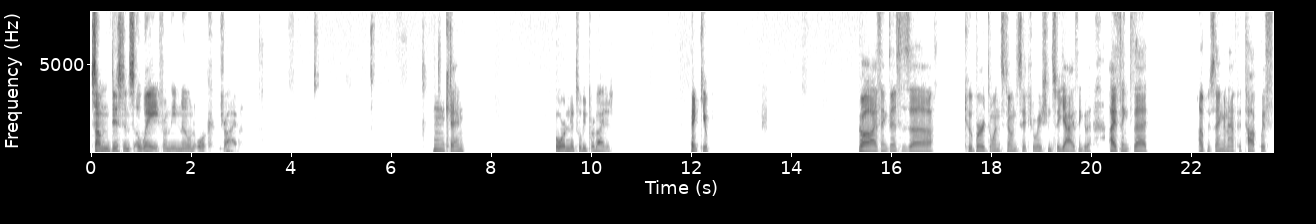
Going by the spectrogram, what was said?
some distance away from the known orc tribe. Okay. Coordinates will be provided. Thank you. Well, I think this is a two birds, one stone situation. So yeah, I think that I think that obviously I'm gonna have to talk with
